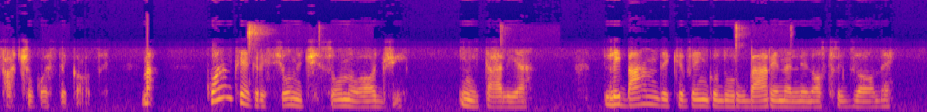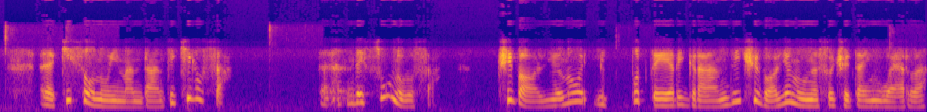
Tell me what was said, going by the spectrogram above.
faccio queste cose. Ma quante aggressioni ci sono oggi in Italia? Le bande che vengono a rubare nelle nostre zone, eh, chi sono i mandanti? Chi lo sa? Eh, nessuno lo sa. Ci vogliono i poteri grandi, ci vogliono una società in guerra.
